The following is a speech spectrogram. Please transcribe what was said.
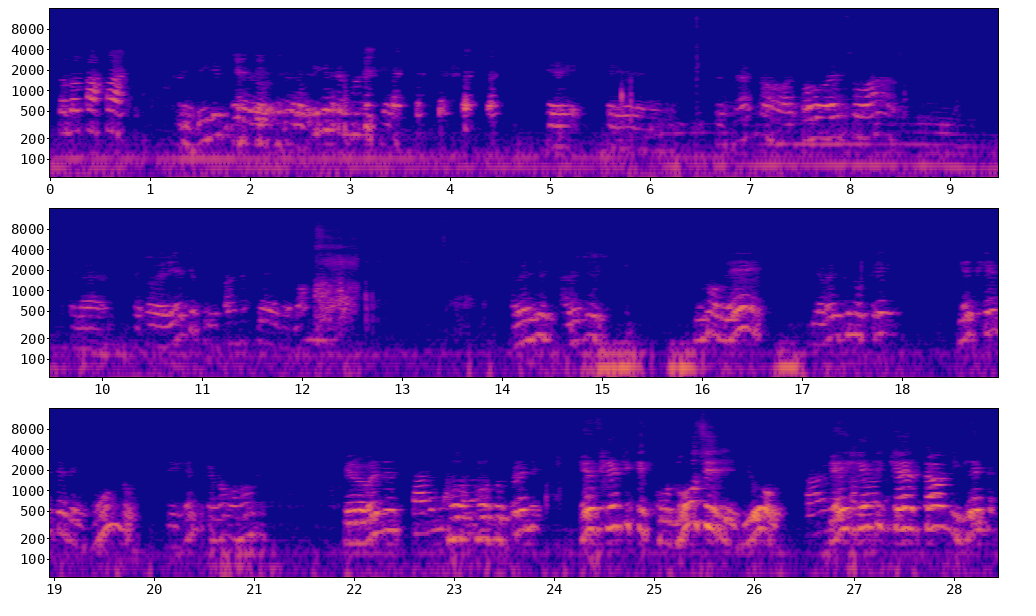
Esto no está fácil. Pero fíjese, hermano, que, que, que todo eso, en la desobediencia principalmente del hombre, a veces, a veces uno ve y a veces uno cree que es gente del mundo, que es gente que no conoce, pero a veces ¿Saben la nos, nos sorprende que es gente que conoce de Dios, ¿Saben que hay gente que ha estado en la iglesia,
